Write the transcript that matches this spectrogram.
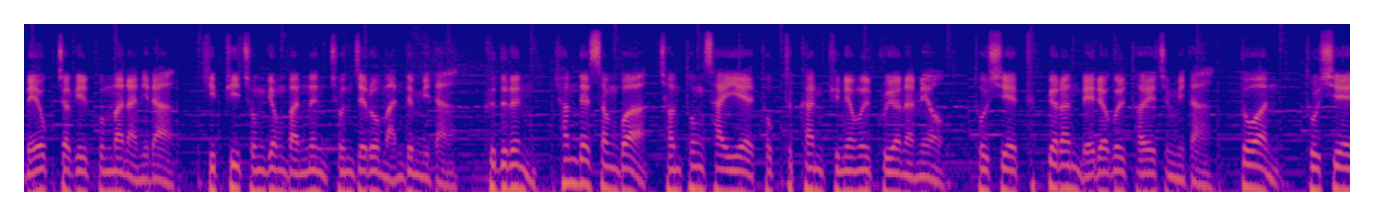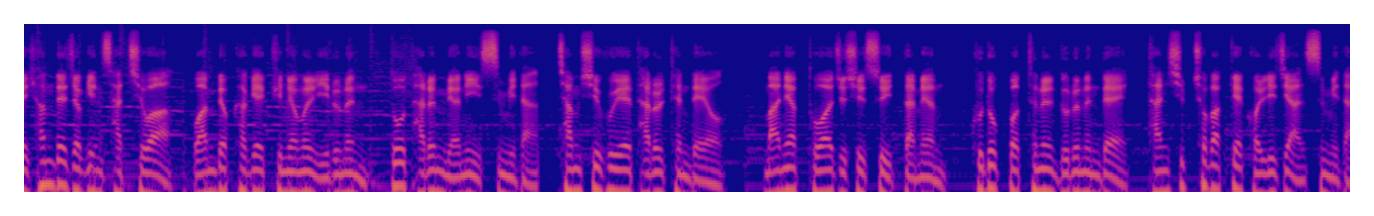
매혹적일 뿐만 아니라 깊이 존경받는 존재로 만듭니다. 그들은 현대성과 전통 사이의 독특한 균형을 구현하며 도시의 특별한 매력을 더해줍니다. 또한 도시의 현대적인 사치와 완벽하게 균형을 이루는 또 다른 면이 있습니다. 잠시 후에 다룰 텐데요. 만약 도와주실 수 있다면 구독 버튼을 누르는데 단 10초밖에 걸리지 않습니다.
